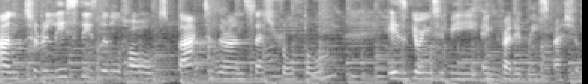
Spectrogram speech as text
And to release these little hogs back to their ancestral home is going to be incredibly special.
